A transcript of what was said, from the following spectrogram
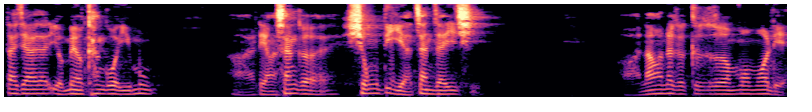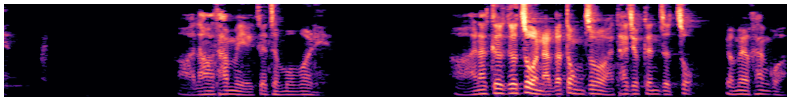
大家有没有看过一幕啊？两三个兄弟啊站在一起，啊，然后那个哥哥摸摸脸。啊，然后他们也跟着摸摸脸，啊，那哥哥做哪个动作啊，他就跟着做，有没有看过？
